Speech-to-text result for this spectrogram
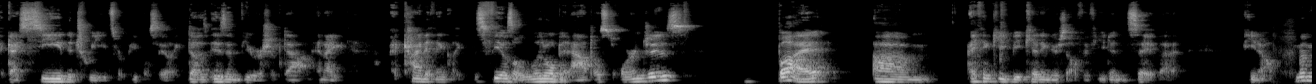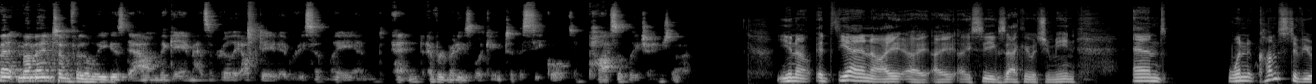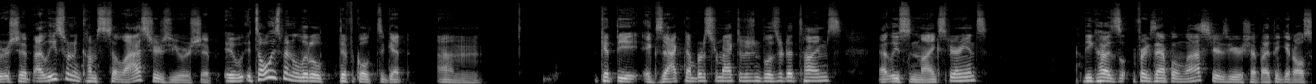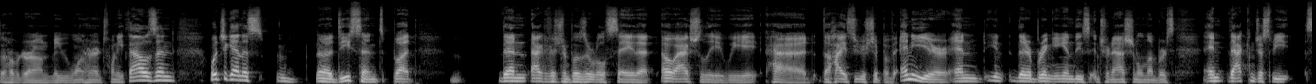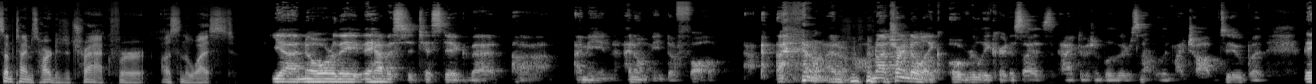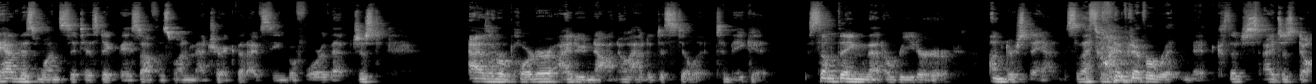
like i see the tweets where people say like does isn't viewership down and i I kind of think like this feels a little bit apples to oranges, but um, I think you'd be kidding yourself if you didn't say that. You know, moment, momentum for the league is down. The game hasn't really updated recently, and and everybody's looking to the sequel to possibly change that. You know, it's yeah, no, I I I see exactly what you mean, and when it comes to viewership, at least when it comes to last year's viewership, it, it's always been a little difficult to get um get the exact numbers from Activision Blizzard at times, at least in my experience. Because, for example, in last year's viewership, I think it also hovered around maybe 120,000, which again is uh, decent, but then Activision Blizzard will say that, oh, actually, we had the highest viewership of any year, and you know, they're bringing in these international numbers, and that can just be sometimes harder to track for us in the West. Yeah, no, or they they have a statistic that, uh, I mean, I don't mean to fall I don't, I don't know. I'm not trying to like overly criticize Activision Blizzard. It's not really my job to, but they have this one statistic based off this one metric that I've seen before that just as a reporter, I do not know how to distill it to make it something that a reader understands. So that's why I've never written it because I just, I just don't.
